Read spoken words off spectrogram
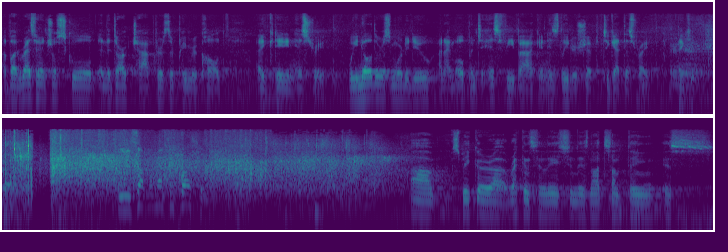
about residential school and the dark chapters the Premier called in Canadian history. We know there is more to do, and I'm open to his feedback and his leadership to get this right. Thank you. The supplementary question. Uh, Speaker, uh, reconciliation is not something is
